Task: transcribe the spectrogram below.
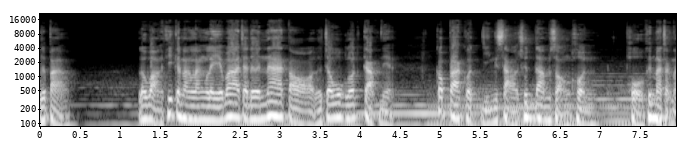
หรือเปล่า ระหว่างที่กำลังลังเลว่าจะเดินหน้าต่อหรือจะวกรถกลับเนี่ย ก็ปรากฏหญิงสาวชุดดำสองคน โผล่ขึ้นมาจากไหน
